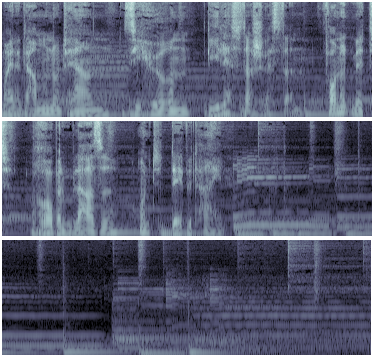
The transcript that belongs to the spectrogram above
Meine Damen und Herren, Sie hören die Lester-Schwestern von und mit Robin Blase und David Hein.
